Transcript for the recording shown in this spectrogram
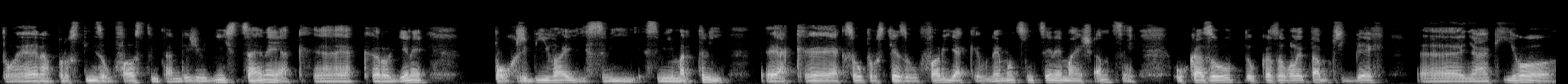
to je naprostý zoufalství. Tam, když vidíš scény, jak, jak rodiny pohřbívají svý, svý mrtví, jak, jak jsou prostě zoufalí, jak v nemocnici nemají šanci. Ukazou, ukazovali tam příběh eh, nějakýho,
